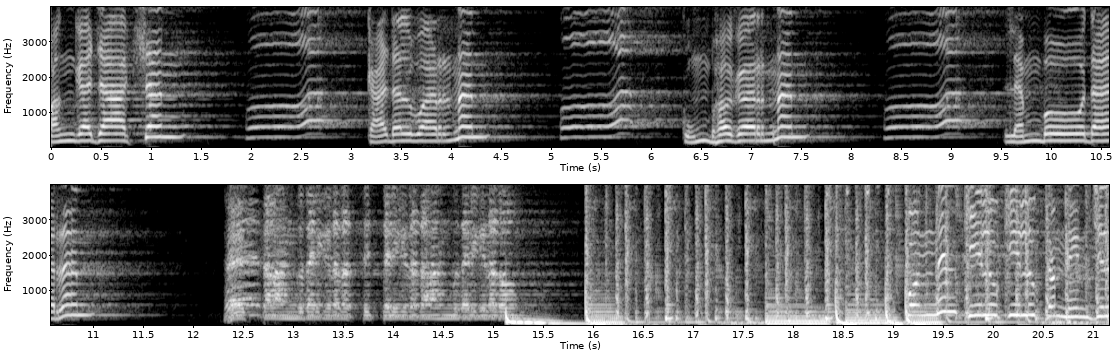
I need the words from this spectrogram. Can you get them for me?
പങ്കജാക്ഷൻ കടൽ വർണൻ കുംഭകർണൻ ലംബോദരൻ. പൊന്നിൻ കിലു കിലുക്കം നെഞ്ചിൽ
